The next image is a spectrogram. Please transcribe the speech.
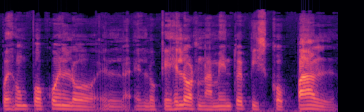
pues un poco en lo, en lo que es el ornamento episcopal,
